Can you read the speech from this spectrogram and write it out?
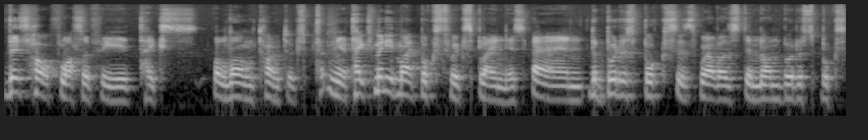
this whole philosophy takes a long time to you know, it takes many of my books to explain this and the buddhist books as well as the non-buddhist books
